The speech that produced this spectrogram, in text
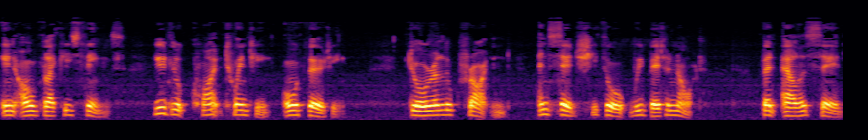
in old Blackie's things, you'd look quite twenty or thirty." Dora looked frightened, and said she thought we'd better not. But Alice said,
